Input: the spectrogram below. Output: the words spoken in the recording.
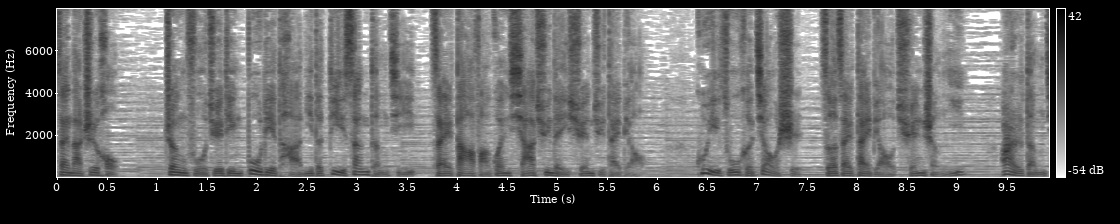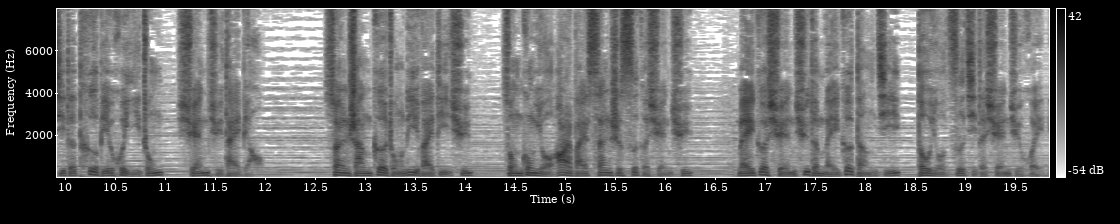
在那之后，政府决定布列塔尼的第三等级在大法官辖区内选举代表，贵族和教士则在代表全省一、二等级的特别会议中选举代表。算上各种例外地区，总共有二百三十四个选区，每个选区的每个等级都有自己的选举会。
